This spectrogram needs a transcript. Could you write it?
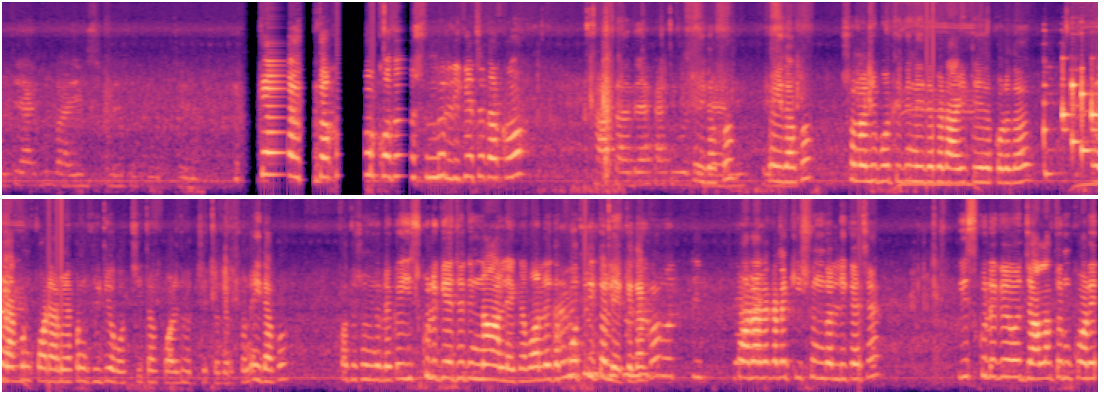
বলছে একদম বাড়ির স্কুলে সে না। দেখো কত সুন্দর লিখেছে দেখো। এই দেখো। এই দেখো সোনালি প্রতিদিন এই জায়গায় রাইট করে দেয়। এই এখন পরে আমি এখন ভিডিও করছি তো পরে ধরছি তোদের ফোন এই দেখো কত সুন্দর লেখে। স্কুলে গিয়ে যদি না লেখে বলে তো আমি তো লেখে দেখো। পড়ার এখানে কি সুন্দর লিখেছে। স্কুলে গিয়ে ও জ্বালাতন করে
